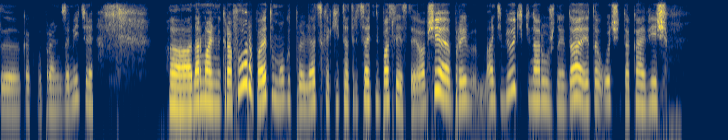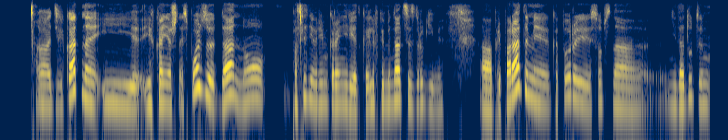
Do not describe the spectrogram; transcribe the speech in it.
э, как вы правильно заметили, а, нормальную микрофлору, поэтому могут проявляться какие-то отрицательные последствия. Вообще антибиотики наружные, да, это очень такая вещь а, деликатная, и их, конечно, используют, да, но в последнее время крайне редко, или в комбинации с другими а, препаратами, которые, собственно, не дадут им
